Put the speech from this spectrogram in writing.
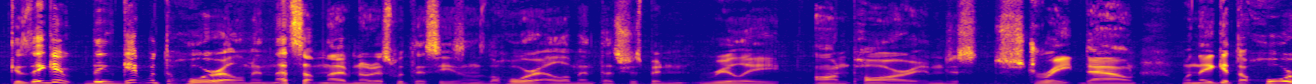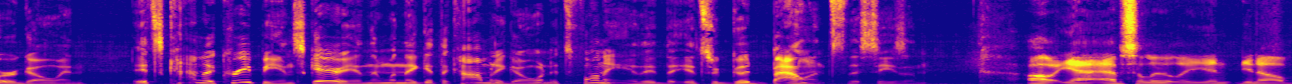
because they get they get with the horror element. That's something that I've noticed with this season is the horror element that's just been really on par and just straight down. When they get the horror going, it's kind of creepy and scary, and then when they get the comedy going, it's funny. It's a good balance this season. Oh yeah, absolutely. And you know,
